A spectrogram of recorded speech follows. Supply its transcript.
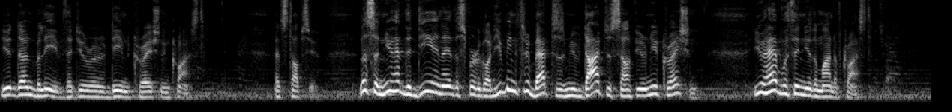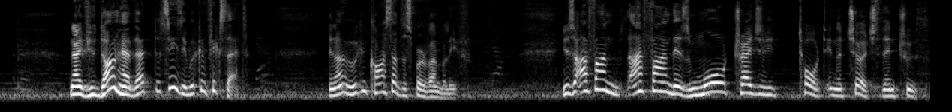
you don't believe that you're a redeemed creation in Christ. That stops you. Listen, you have the DNA of the Spirit of God. You've been through baptism, you've died to self, you're a new creation. You have within you the mind of Christ. Now, if you don't have that, it's easy. We can fix that. You know, we can cast out the spirit of unbelief. You see, I find, I find there's more tragedy taught in the church than truth.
